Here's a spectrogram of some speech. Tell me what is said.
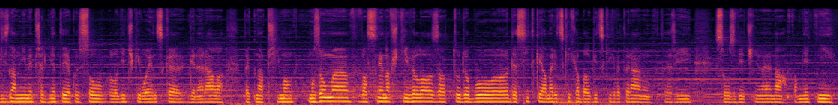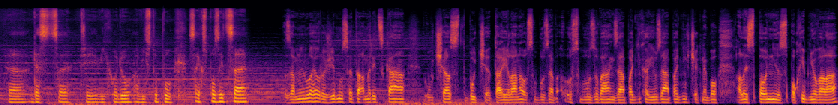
významnými předměty, jako jsou lodičky vojenské generála Petna přímo. Muzeum vlastně navštívilo za tu dobu desítky amerických a belgických veteránů, kteří jsou zvětšené na pamětní eh, desce při východu a výstupu z expozice. Za minulého režimu se ta americká účast buď tajila na osvobozování západních a jihozápadních Čech, nebo alespoň spochybňovala.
